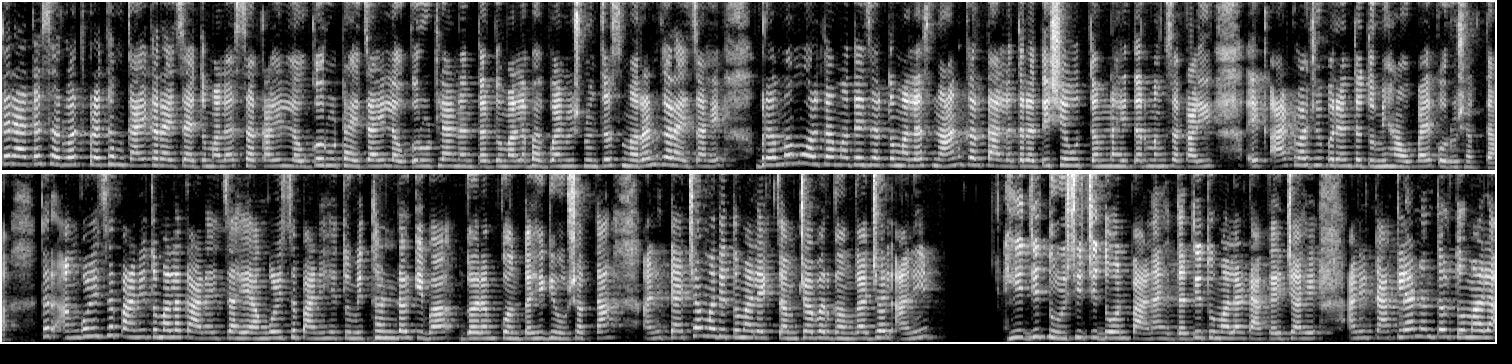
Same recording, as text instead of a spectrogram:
तर आता सर्वात प्रथम काय करायचं आहे तुम्हाला? सकाळी लवकर उठायचं आहे. लवकर उठल्यानंतर तुम्हाला भगवान विष्णूंचं स्मरण करायचं आहे. ब्रह्ममुहूर्तामध्ये जर तुम्हाला स्नान करता आलं तर अतिशय उत्तम नाही तर मग सकाळी एक आठ वाजेपर्यंत तुम्ही हा उपाय करू शकता. तर आंघोळीचं पाणी तुम्हाला काढायचं आहे. आंघोळीचं पाणी हे तुम्ही थंड किंवा गरम कोणतंही घेऊ शकता. आणि त्याच्यामध्ये तुम्हाला एक चमचाभर गंगाजल आणि ही जी तुळशीची दोन पानं आहेत तर ती तुम्हाला टाकायची आहे. आणि टाकल्यानंतर तुम्हाला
